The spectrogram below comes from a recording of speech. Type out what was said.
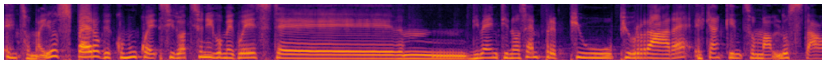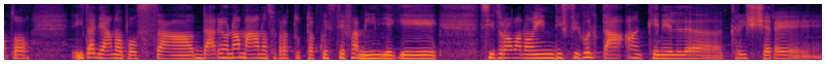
insomma, io spero che comunque situazioni come queste ehm, diventino sempre più, più rare e che anche insomma, lo Stato italiano possa dare una mano soprattutto a queste famiglie che si trovano in difficoltà anche nel crescere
